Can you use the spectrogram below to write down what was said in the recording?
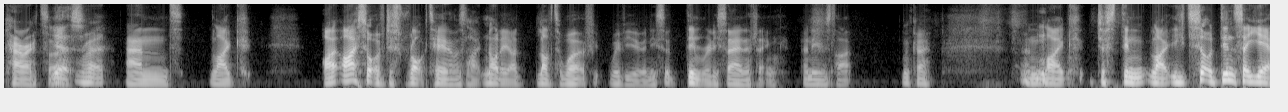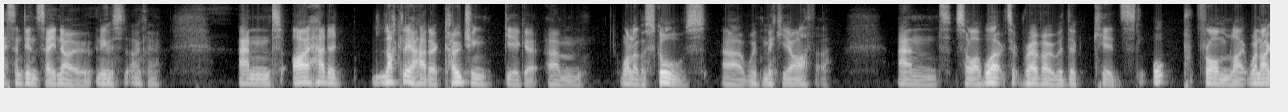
character yes. Right. and like I, I sort of just rocked in. I was like, Noddy, I'd love to work f- with you. And he said, didn't really say anything. And he was like, okay. And like, just didn't like, he sort of didn't say yes and didn't say no. And he was, okay. And I had a, luckily I had a coaching gig at um, one of the schools uh, with Mickey Arthur. And so I worked at Revo with the kids from like when I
